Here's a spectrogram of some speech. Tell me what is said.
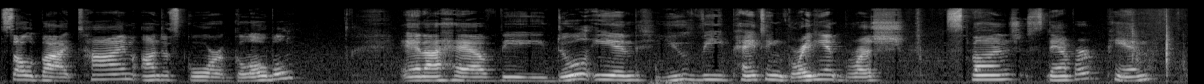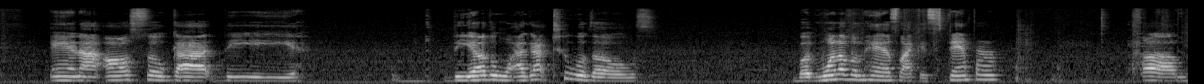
sold by time underscore global. And I have the dual end UV painting gradient brush sponge stamper pen. And I also got the the other one I got two of those but one of them has like a stamper. Um,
